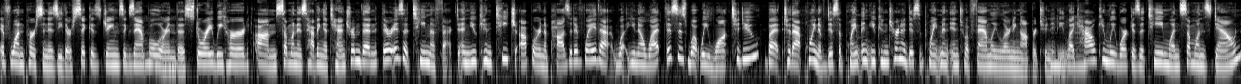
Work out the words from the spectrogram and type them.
if one person is either sick, as James' example, or in the story we heard, um, someone is having a tantrum, then there is a team effect. And you can teach up or in a positive way that, what you know what, this is what we want to do. But to that point of disappointment, you can turn a disappointment into a family learning opportunity. Like, how can we work as a team when someone's down?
